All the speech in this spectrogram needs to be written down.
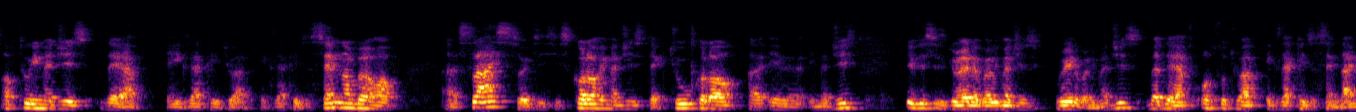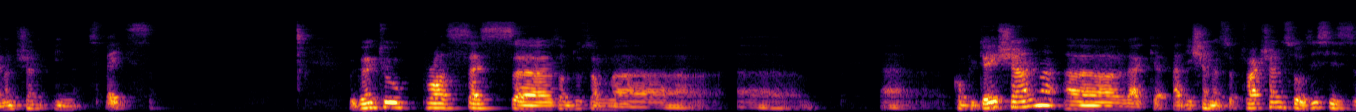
of two images, they have exactly to have exactly the same number of uh, slice. So if this is color images, take two color uh, images. If this is gray level images, gray level images, but they have also to have exactly the same dimension in space. We're going to process, uh, some, do some uh, uh, uh computation, like addition and subtraction. So this is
